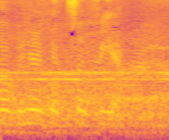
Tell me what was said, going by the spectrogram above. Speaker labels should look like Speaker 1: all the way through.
Speaker 1: over here get Sophia.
